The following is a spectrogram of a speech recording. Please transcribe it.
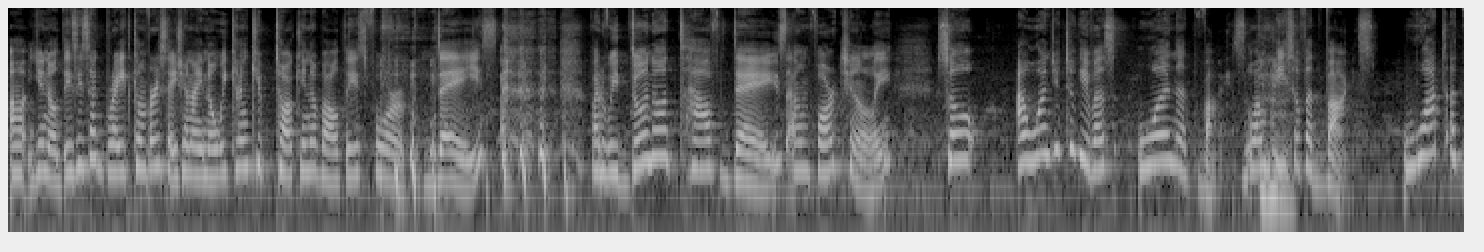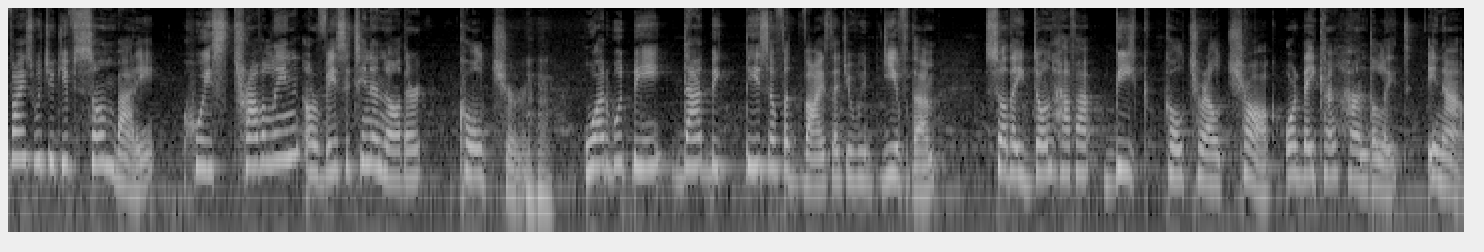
uh, you know, this is a great conversation. I know we can keep talking about this for days, but we do not have days, unfortunately. So I want you to give us one advice, one piece of advice. What advice would you give somebody who is traveling or visiting another culture? Mm-hmm. What would be that big piece of advice that you would give them so they don't have a big cultural shock or they can handle it in a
